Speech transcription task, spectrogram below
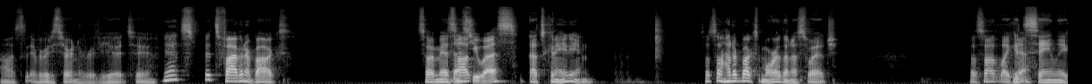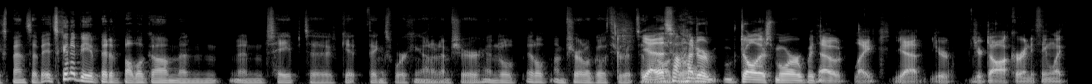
Oh, it's, everybody's starting to review it too. Yeah, it's it's five hundred bucks. So I mean, it's that's not US. that's Canadian. So it's hundred bucks more than a Switch. It's not like Yeah. insanely expensive. It's going to be a bit of bubble gum and and tape to get things working on it. I'm sure, and it'll it'll I'm sure it'll go through it. Yeah, that's a hundred dollars more without like yeah your your dock or anything like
